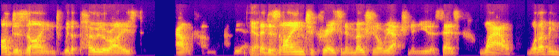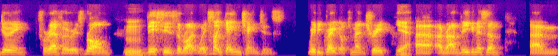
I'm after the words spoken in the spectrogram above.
are designed with a polarized outcome at the end. Yeah. They're designed to create an emotional reaction in you that says, wow, what I've been doing forever is wrong. Mm. This is the right way. Just like Game Changers, really great documentary yeah. uh, around veganism. Um,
